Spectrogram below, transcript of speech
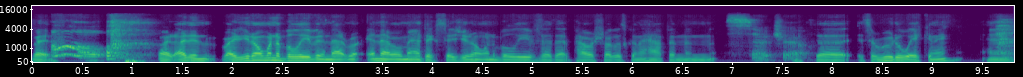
right. oh, Right. I didn't. Right. You don't want to believe it in that in that romantic stage. You don't want to believe that that power struggle is going to happen. And so true. It's a it's a rude awakening, and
